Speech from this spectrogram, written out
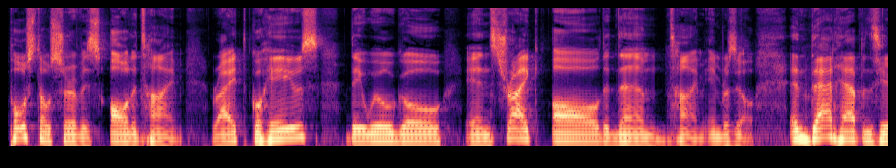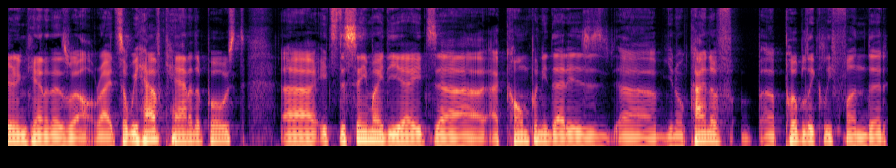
postal service all the time, right? Correios, they will go and strike all the damn time in Brazil. And that happens here in Canada as well, right? So we have Canada Post. Uh, it's the same idea. It's uh, a company that is, uh, you know, kind of uh, publicly funded,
